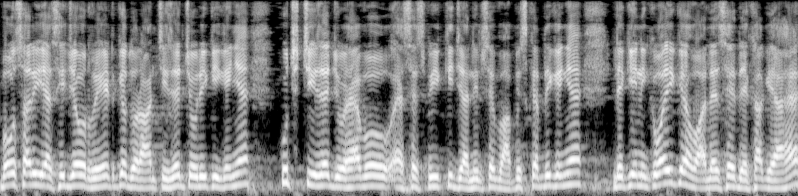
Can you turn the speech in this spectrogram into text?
बहुत सारी ऐसी जो रेड के दौरान चीज़ें चोरी की गई हैं, कुछ चीज़ें जो है, वो एसएसपी की जानब से वापस कर दी गई हैं, लेकिन इंक्वायरी के हवाले से देखा गया है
